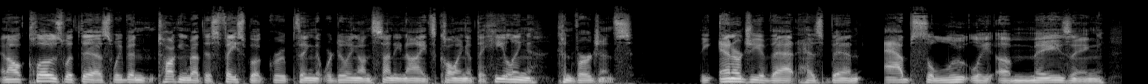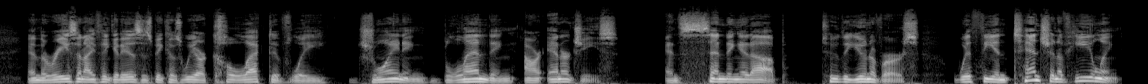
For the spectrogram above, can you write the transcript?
And I'll close with this. We've been talking about this Facebook group thing that we're doing on Sunday nights, calling it the Healing Convergence. The energy of that has been absolutely amazing and the reason I think it is is because we are collectively joining, blending our energies and sending it up to the universe with the intention of healing.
